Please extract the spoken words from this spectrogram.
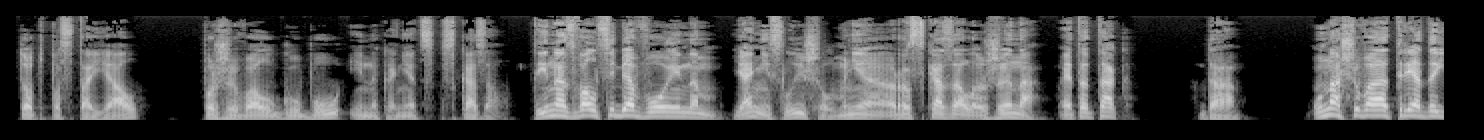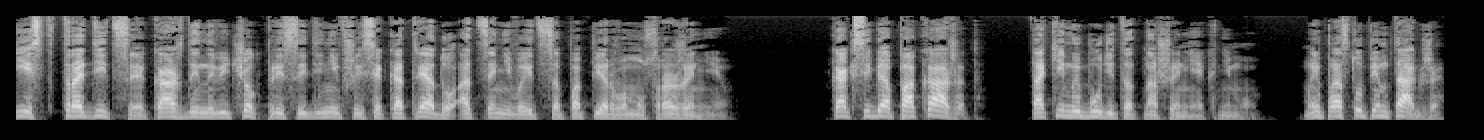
Тот постоял, пожевал губу и, наконец, сказал. «Ты назвал себя воином. Я не слышал. Мне рассказала жена. Это так?» «Да». «У нашего отряда есть традиция. Каждый новичок, присоединившийся к отряду, оценивается по первому сражению. Как себя покажет, таким и будет отношение к нему. Мы поступим так же.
